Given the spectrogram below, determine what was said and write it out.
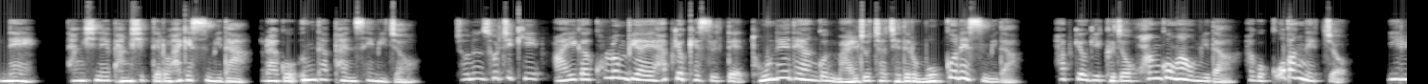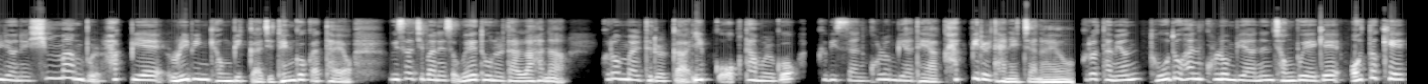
네, 당신의 방식대로 하겠습니다. 라고 응답한 셈이죠. 저는 솔직히 아이가 콜롬비아에 합격했을 때 돈에 대한 건 말조차 제대로 못 꺼냈습니다. 합격이 그저 황공하옵니다 하고 꼬박 냈죠. 1년에 10만 불 학비에 리빙 경비까지 된 것 같아요. 의사 집안에서 왜 돈을 달라 하나 그런 말 들을까 입 꼭 다물고 그 비싼 콜롬비아 대학 학비를 다 냈잖아요. 그렇다면 도도한 콜롬비아는 정부에게 어떻게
